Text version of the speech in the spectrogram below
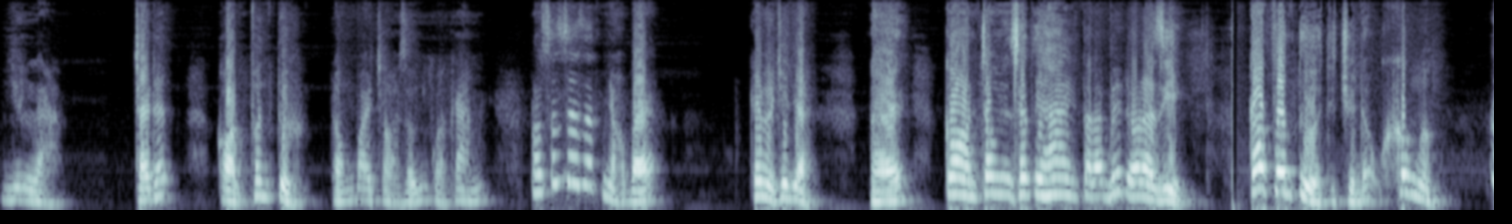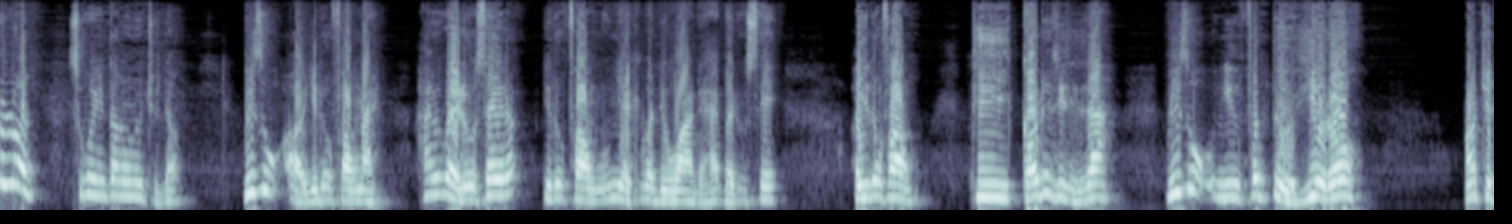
như là trái đất, còn phân tử đóng vai trò giống như quả cam ấy. nó rất rất rất nhỏ bé. Các hiểu chưa nhỉ? Đấy, còn trong nhận xét thứ hai ta đã biết đó là gì? Các phân tử thì chuyển động không ngừng, luôn luôn. Xung quanh chúng ta luôn luôn chuyển động. Ví dụ ở nhiệt độ phòng này 27 độ C đó, nhiệt độ phòng cũng như cái bật điều hòa để 27 độ C. Ở nhiệt độ phòng thì có điều gì xảy ra? Ví dụ như phân tử hero nó chuyển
